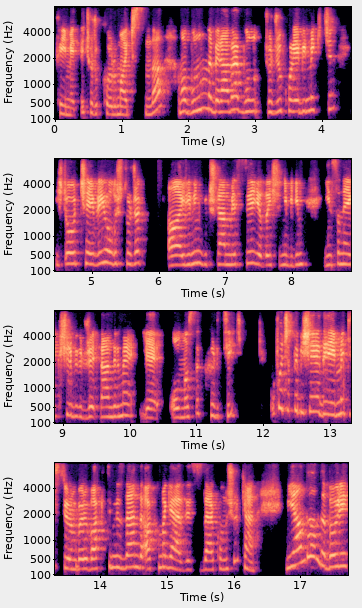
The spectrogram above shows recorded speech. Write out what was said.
kıymetli çocuk koruma açısından. Ama bununla beraber bu çocuğu koruyabilmek için işte o çevreyi oluşturacak ailenin güçlenmesi ya da işte ne bileyim insana yakışır bir ücretlendirmeyle olması kritik. Ufacık da bir şeye değinmek istiyorum. Böyle vaktimizden de aklıma geldi sizler konuşurken. Bir yandan da böyle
